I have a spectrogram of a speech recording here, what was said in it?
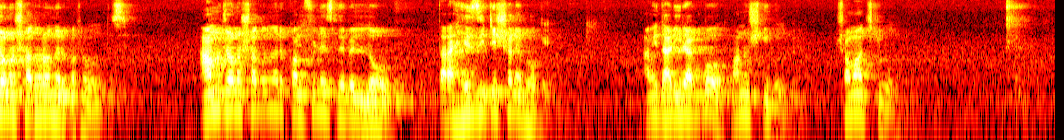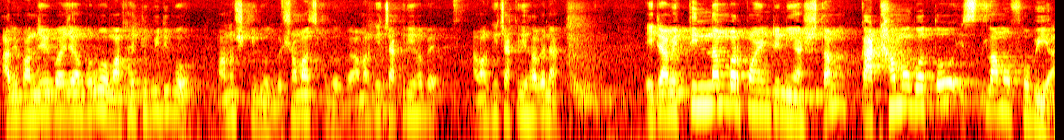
জনসাধারণের কথা বলতেছি। আম জনসাধারণের কনফিডেন্স লেভেল লো তারা হেজিটেশনে ভোগে। আমি দাড়ি রাখব, মানুষ কি বলবে? সমাজ কি বলবে? আমি পাঞ্জাবি পায়জামা পরবো, মাথায় টুপি দিব, মানুষ কি বলবে? সমাজ কি বলবে? আমার কি চাকরি হবে? আমার কি চাকরি হবে না? এটা আমি তিন নম্বর পয়েন্টে নিয়ে আসতাম, কাঠামোগত ইসলামোফোবিয়া।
